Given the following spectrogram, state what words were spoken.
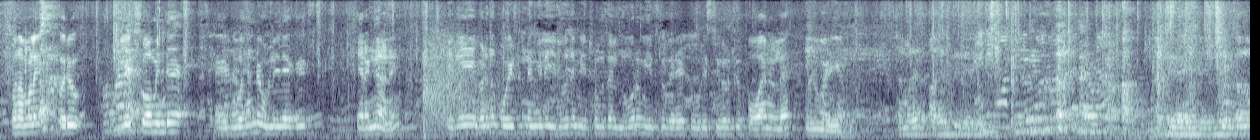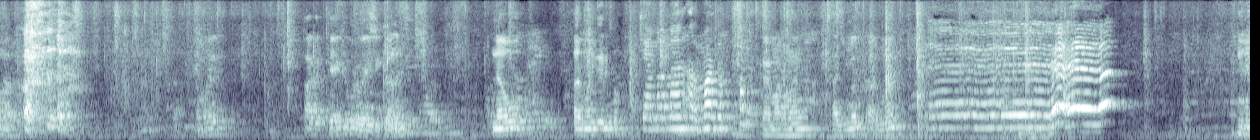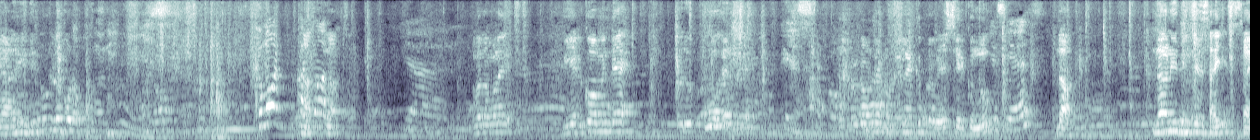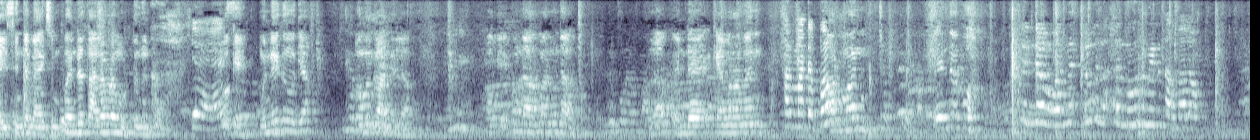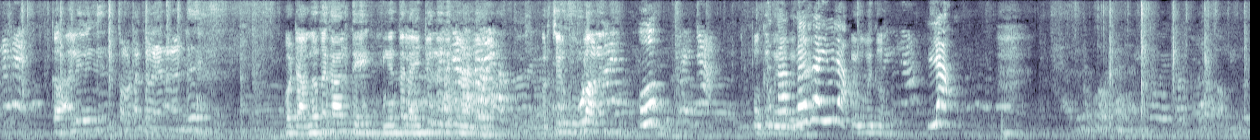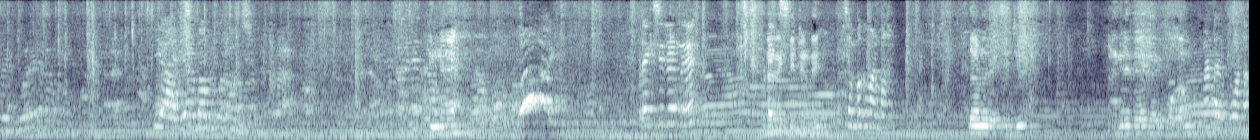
ഇപ്പൊ നമ്മൾ ഒരു ഏഹ്, ഗുഹന്റെ ഉള്ളിലേക്ക് ഇറങ്ങാണ് ഇത് ഇവിടുന്ന് പോയിട്ടുണ്ടെങ്കിൽ ഇരുപത് മീറ്റർ മുതൽ നൂറ് മീറ്റർ വരെ ടൂറിസ്റ്റുകൾക്ക് പോകാനുള്ള ഒരു വഴിയാണ്. നമ്മൾ. നമ്മൾ അകത്തേക്ക് പ്രവേശിക്കാണ് നൗ അർമാൻ കയറിപ്പോ ക്യാമറമാൻ അർമാന്റെ ഒപ്പം ക്യാമറമാൻ അജ്മൽ അർമാൻ. ഇങ്ങനെയാണ് ഇതിനുള്ളിൽ കൂടെ അപ്പൊ നമ്മൾ വിയറ്റ്കോമിന്റെ ഒരു ഉള്ളിലേക്ക് പ്രവേശിച്ചിരിക്കുന്നു. ഇതാ ഇതാണ് ഇതിന്റെ സൈസ് സൈസിന്റെ മാക്സിമം. ഇപ്പൊ എന്റെ തല ഇവിടെ മുട്ടുന്നുണ്ട്. ഓക്കെ മുന്നേക്ക് നോക്കിയാ ഒന്നും കാണുന്നില്ല. ഓക്കെ ഉണ്ടാ അർമാൻ ഉണ്ടാ എന്റെ ക്യാമറമാൻ അർമാൻ എന്റെ കാൽ തോട്ടക്കളയാണ്ട് പോട്ടെ അന്നത്തെ കാലത്ത് ഇങ്ങനത്തെ ലൈറ്റ് ഒന്നും ഉണ്ടാവില്ല കുറച്ചൊരു കൂളാണ്. ഓ പൊക്ക് പോയി, നടന്നത് പോയി. കഴിയൂല. പോയിക്കോ, പോയിക്കോ. ഇല്ല. Yeah, yeah, about ഇങ്ങനെ ഇവിടെ എക്സിറ്റ് ഉണ്ട് ഇതാണ് ഒരു എക്സിറ്റ് അല്ലെങ്കിൽ ഇതിലെ കയറി പോകാം. പോണ്ട.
